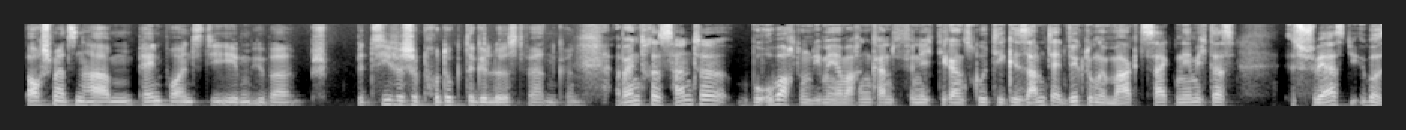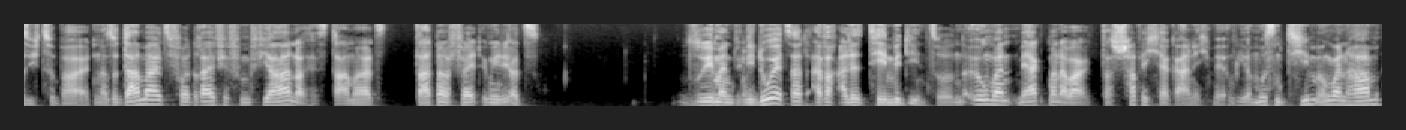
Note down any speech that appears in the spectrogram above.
Bauchschmerzen haben, Painpoints, die eben über spezifische Produkte gelöst werden können. Aber interessante Beobachtung, die man hier machen kann, finde ich, die ganz gut die gesamte Entwicklung im Markt zeigt, nämlich, dass es schwer ist, die Übersicht zu behalten. Also damals, vor drei, vier, fünf Jahren, das ist damals, da hat man vielleicht irgendwie als so jemand wie du jetzt hat, einfach alle Themen bedient. So. Und irgendwann merkt man aber, das schaffe ich ja gar nicht mehr irgendwie. Man muss ein Team irgendwann haben.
